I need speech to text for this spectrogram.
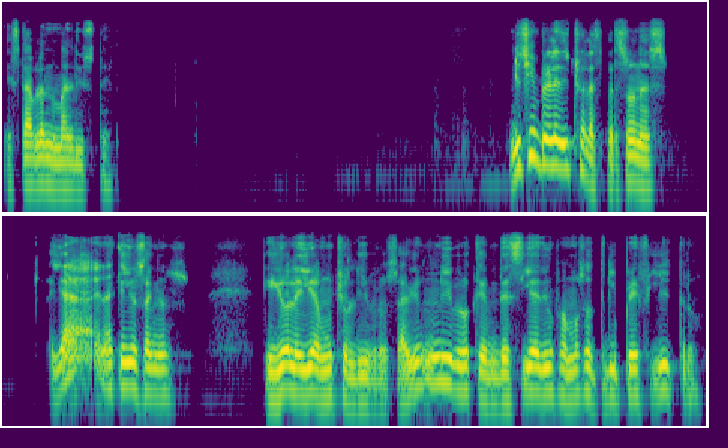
está hablando mal de usted. Yo siempre le he dicho a las personas, ya en aquellos años que yo leía muchos libros, había un libro que decía de un famoso triple filtro.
